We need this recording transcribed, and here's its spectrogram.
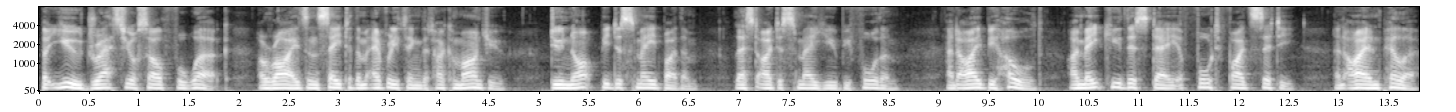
But you dress yourself for work, arise and say to them everything that I command you. Do not be dismayed by them, lest I dismay you before them. And I, behold, I make you this day a fortified city, an iron pillar,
